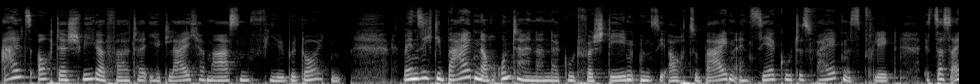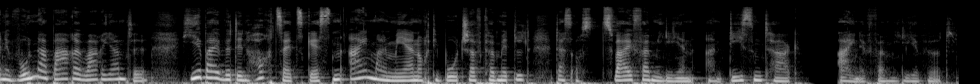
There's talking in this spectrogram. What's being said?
als auch der Schwiegervater ihr gleichermaßen viel bedeuten. Wenn sich die beiden auch untereinander gut verstehen und sie auch zu beiden ein sehr gutes Verhältnis pflegt, ist das eine wunderbare Variante. Hierbei wird den Hochzeitsgästen einmal mehr noch die Botschaft vermittelt, dass aus zwei Familien an diesem Tag eine Familie wird.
